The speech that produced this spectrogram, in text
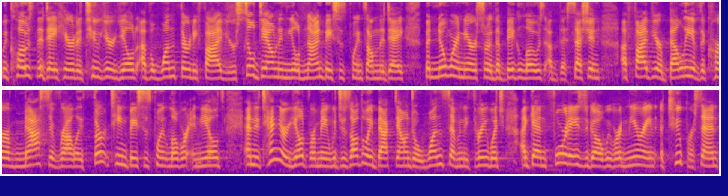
We closed the day here at a two year yield of a 135. You're still down in yield nine basis points on the day, but nowhere near sort of the big lows of the session. A five year belly of the curve, massive rally, 13 basis point lower in yields, and a 10 year yield remain, which is all the way back down to a 173, which again, four days ago, we were nearing a 2%,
